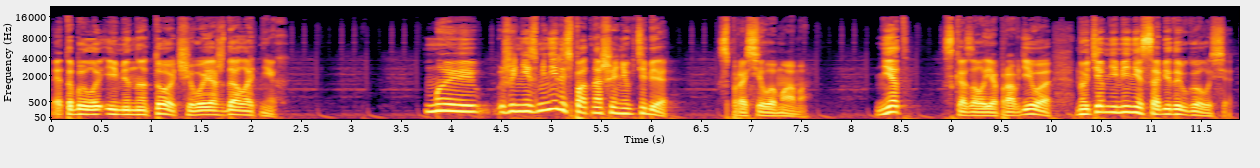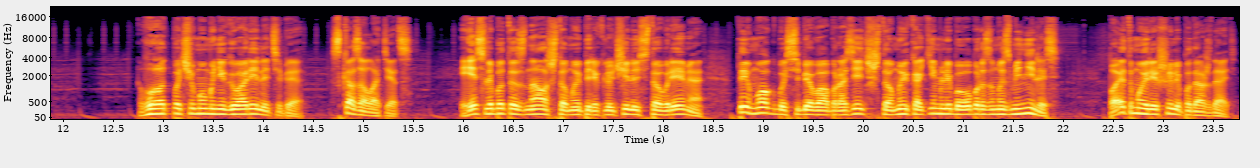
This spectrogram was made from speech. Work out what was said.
Это было именно то, чего я ждал от них. «Мы же не изменились по отношению к тебе?» — спросила мама. «Нет», — сказал я правдиво, но тем не менее с обидой в голосе. «Вот почему мы не говорили тебе», — сказал отец. «Если бы ты знал, что мы переключились в то время, ты мог бы себе вообразить, что мы каким-либо образом изменились. Поэтому и решили подождать.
